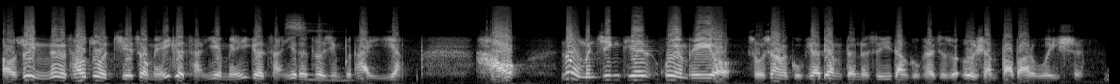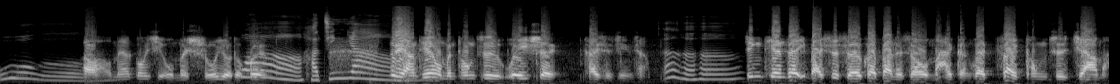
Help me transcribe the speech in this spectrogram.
哦，所以你那个操作节奏，每一个产业每一个产业的特性不太一样。好。那我们今天会员朋友手上的股票亮灯的是一档股票，叫做二三八八的威盛。哦，啊，我们要恭喜我们所有的会员。哦，好惊讶！这两天我们通知威盛开始进场。嗯哼哼。今天在一百四十二块半的时候，我们还赶快再通知加嘛。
